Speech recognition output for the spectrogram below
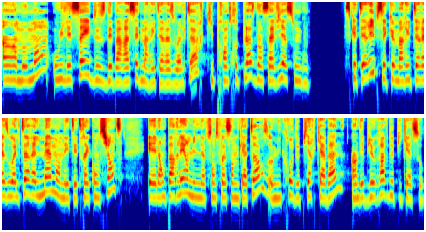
à un moment où il essaye de se débarrasser de Marie-Thérèse Walter, qui prend trop de place dans sa vie à son goût. Ce qui est terrible, c'est que Marie-Thérèse Walter elle-même en était très consciente, et elle en parlait en 1974 au micro de Pierre Cabane, un des biographes de Picasso.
